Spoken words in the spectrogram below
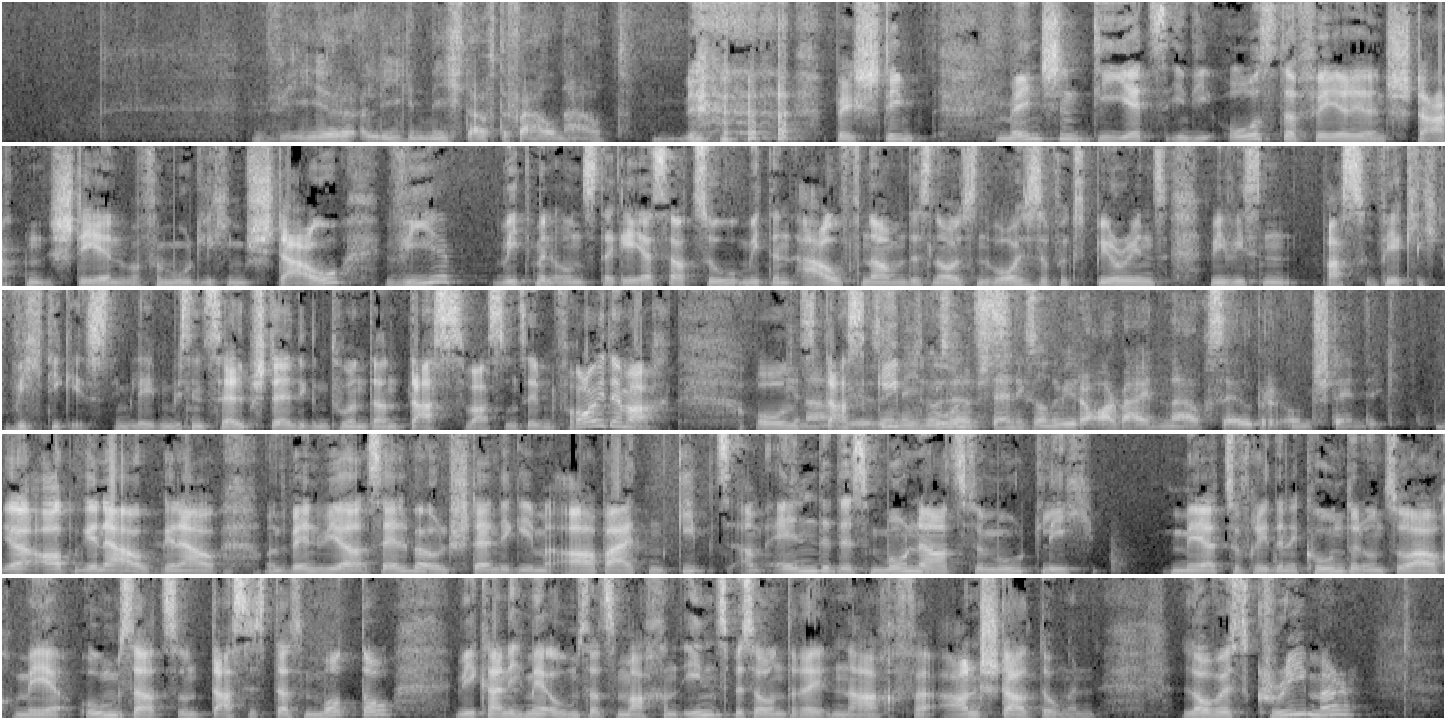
Wir liegen nicht auf der faulen Haut. Bestimmt. Menschen, die jetzt in die Osterferien starten, stehen vermutlich im Stau. Wir widmen uns der GSA zu mit den Aufnahmen des neuesten Voices of Experience. Wir wissen, was wirklich wichtig ist im Leben. Wir sind selbstständig und tun dann das, was uns eben Freude macht. Und genau, das wir gibt sind nicht nur uns selbstständig, sondern wir arbeiten auch selber und ständig. Ja, aber genau, genau. Und wenn wir selber und ständig immer arbeiten, gibt's am Ende des Monats vermutlich mehr zufriedene Kunden und so auch mehr Umsatz. Und das ist das Motto. Wie kann ich mehr Umsatz machen, insbesondere nach Veranstaltungen? Lovis Creamer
